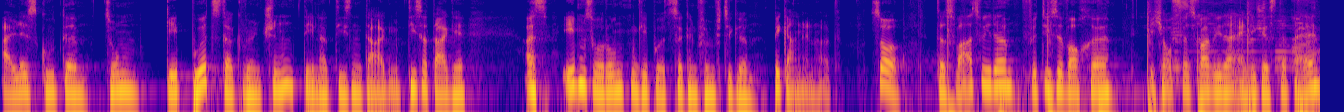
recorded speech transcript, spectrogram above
alles Gute zum Geburtstag wünschen, den er diesen Tagen, dieser Tage als ebenso runden Geburtstag in 50er begangen hat. So, das war's wieder für diese Woche. Ich hoffe, es war wieder einiges dabei.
